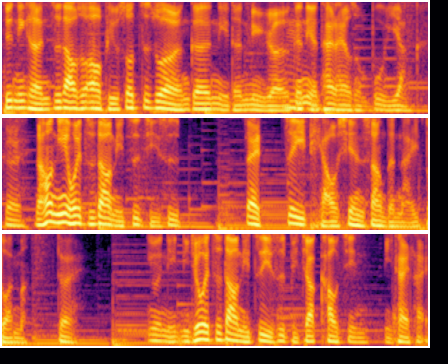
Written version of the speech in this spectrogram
就你可能知道说，哦，比如说制作人跟你的女儿跟你的太太有什么不一样？嗯、对。然后你也会知道你自己是在这一条线上的哪一端嘛？对。因为你你就会知道你自己是比较靠近你太太，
